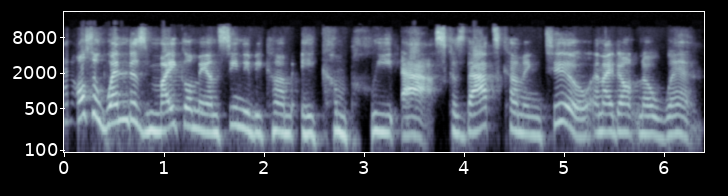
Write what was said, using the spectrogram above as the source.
And also, when does Michael Mancini become a complete ass? Because that's coming too, and I don't know when.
